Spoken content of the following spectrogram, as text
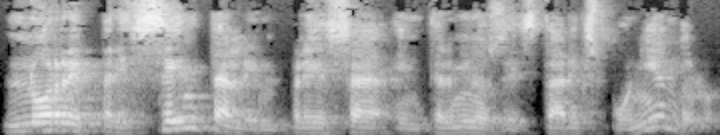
no representa a la empresa en términos de estar exponiéndolo.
